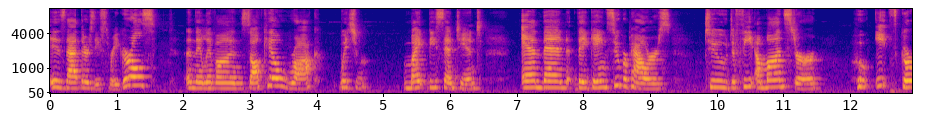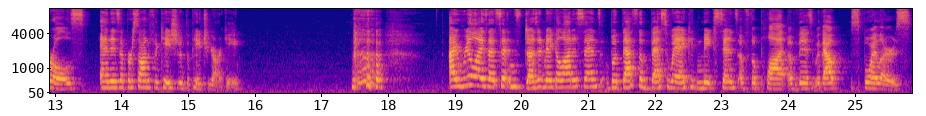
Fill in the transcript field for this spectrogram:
is that there's these three girls. and they live on Sawkill Rock, which might be sentient, and then they gain superpowers to defeat a monster who eats girls and is a personification of the patriarchy. I realize that sentence doesn't make a lot of sense, but that's the best way I can make sense of the plot of this without spoilers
